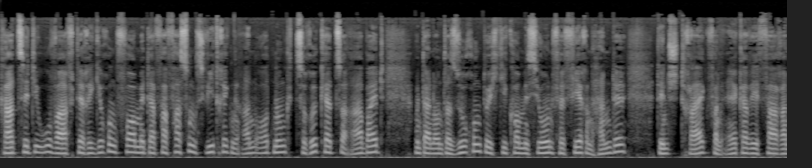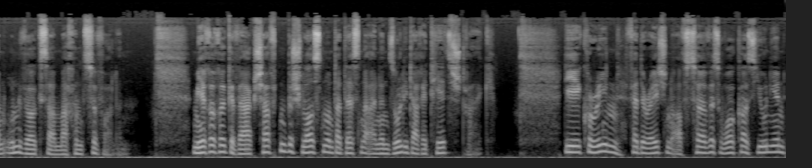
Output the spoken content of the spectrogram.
KCTU warf der Regierung vor, mit der verfassungswidrigen Anordnung zur Rückkehr zur Arbeit und einer Untersuchung durch die Kommission für fairen Handel den Streik von Lkw-Fahrern unwirksam machen zu wollen. Mehrere Gewerkschaften beschlossen unterdessen einen Solidaritätsstreik. Die Korean Federation of Service Workers Union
